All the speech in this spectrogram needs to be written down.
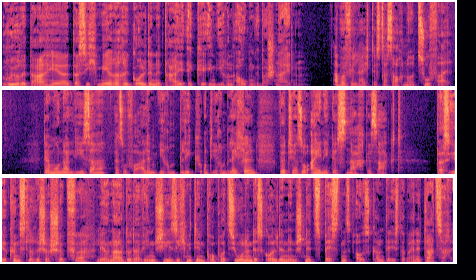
rühre daher, dass sich mehrere goldene Dreiecke in ihren Augen überschneiden. Aber vielleicht ist das auch nur Zufall. Der Mona Lisa, also vor allem ihrem Blick und ihrem Lächeln, wird ja so einiges nachgesagt. Dass ihr künstlerischer Schöpfer, Leonardo da Vinci, sich mit den Proportionen des goldenen Schnitts bestens auskannte, ist aber eine Tatsache.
